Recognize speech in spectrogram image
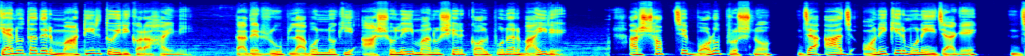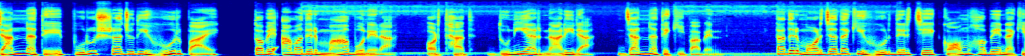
কেন তাদের মাটির তৈরি করা হয়নি? তাদের রূপ লাবণ্য কি আসলেই মানুষের কল্পনার বাইরে? আর সবচেয়ে বড় প্রশ্ন, যা আজ অনেকের মনেই জাগে, জান্নাতে পুরুষরা যদি হুর পায়, তবে আমাদের মা বোনেরা অর্থাৎ দুনিয়ার নারীরা, জান্নাতে কি পাবেন? তাদের মর্যাদা কি হুরদের চেয়ে কম হবে নাকি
